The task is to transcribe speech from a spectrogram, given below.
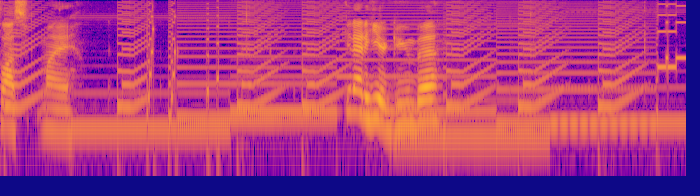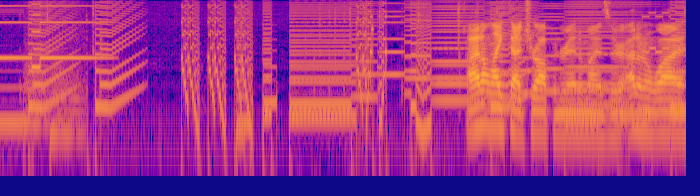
Almost lost my... Get out of here, Goomba. I don't like that drop in randomizer. I don't know why.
